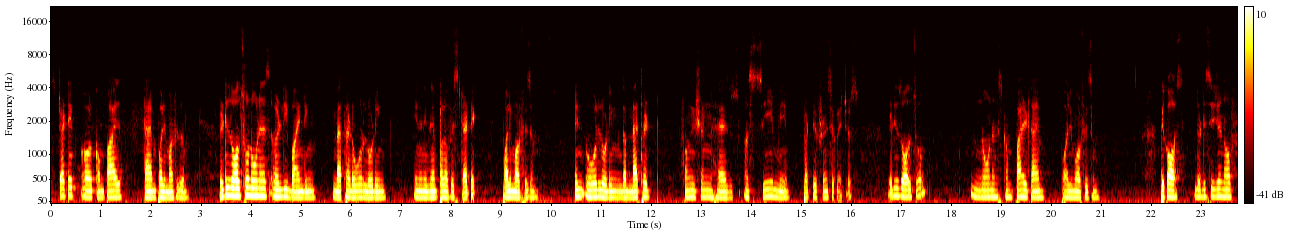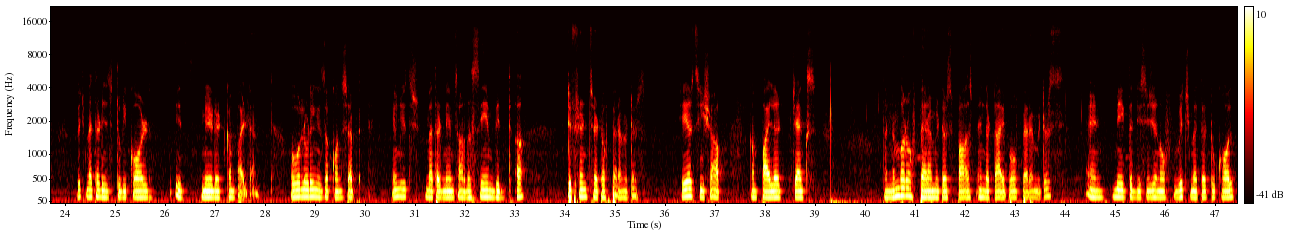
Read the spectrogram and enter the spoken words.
Static or compile time polymorphism. It is also known as early binding method overloading in an example of static polymorphism. In overloading the method function has a same name but different signatures. It is also known as compile time polymorphism because the decision of which method is to be called is made at compile time. Overloading is a concept in which method names are the same with a different set of parameters. Here C sharp compiler checks the number of parameters passed and the type of parameters and make the decision of which method to call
